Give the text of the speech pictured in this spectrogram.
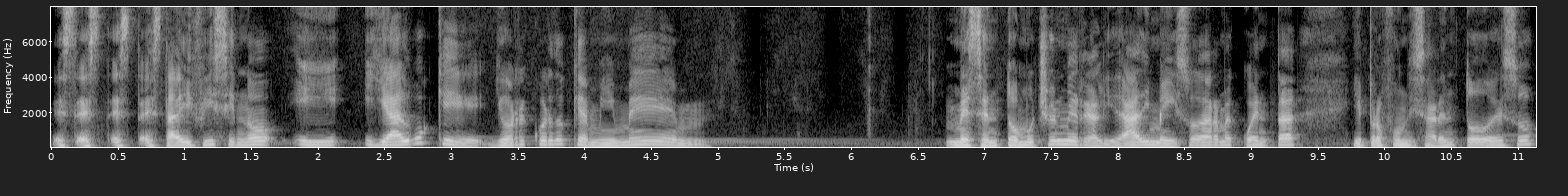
está difícil, ¿no? Y, y, algo que yo recuerdo que a mí me... Me sentó mucho en mi realidad y me hizo darme cuenta y profundizar en todo eso.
